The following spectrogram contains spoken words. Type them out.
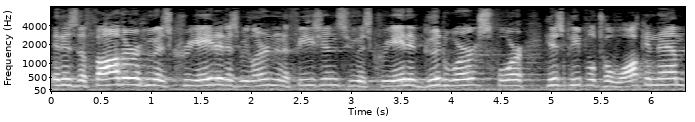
It is the Father who has created, as we learned in Ephesians, who has created good works for his people to walk in them.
